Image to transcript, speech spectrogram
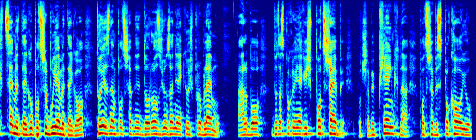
chcemy tego, potrzebujemy tego, to jest nam potrzebne do rozwiązania jakiegoś problemu. Albo do zaspokojenia jakiejś potrzeby, potrzeby piękna, potrzeby spokoju,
